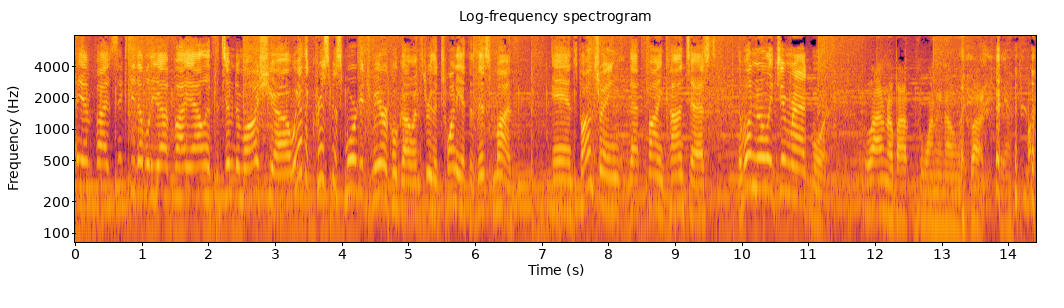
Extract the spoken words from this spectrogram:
AM 560 WFIL, it's the Tim DeMoss Show. We have the Christmas Mortgage Miracle going through the 20th of this month, and sponsoring that fine contest, the one and only Jim Radmore. Well, I don't know about the one and only, but uh, my,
